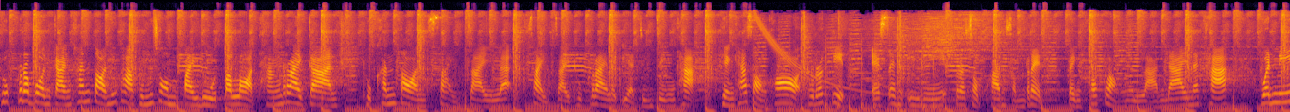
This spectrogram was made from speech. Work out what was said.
ทุกกระบวนการขั้นตอนที่พาคุณผู้ชมไปดูตลอดทั้งรายการ ทุกขั้นตอนใส่ใจและใส่ใจทุกรายละเอียดจริง ๆ ค่ะ เพียงแค่ 2 ข้อธุรกิจ SME นี้ประสบความสำเร็จเป็นข้อกล่องเงินล้านได้นะคะ วันนี้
